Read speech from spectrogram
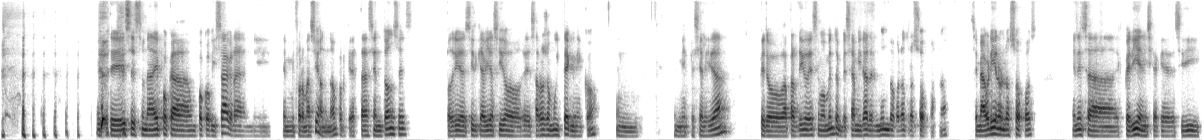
Este, esa es una época un poco bisagra en mi, en mi formación, ¿no? Porque hasta ese entonces podría decir que había sido de desarrollo muy técnico en, mi especialidad, pero a partir de ese momento empecé a mirar el mundo con otros ojos, ¿no? Se me abrieron los ojos en esa experiencia que decidí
